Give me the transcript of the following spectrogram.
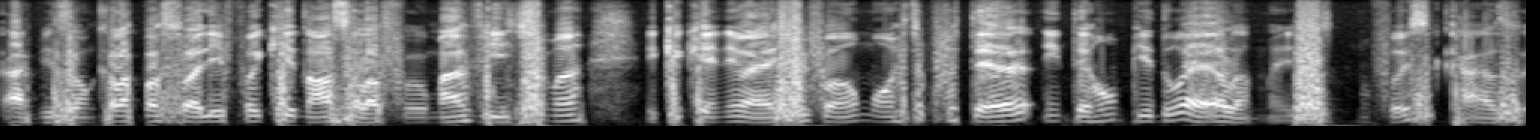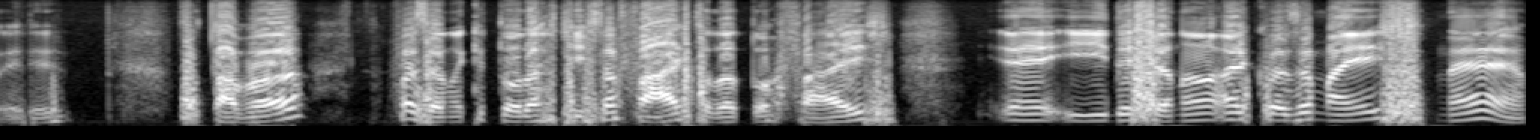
a visão que ela passou ali foi que, nossa, ela foi uma vítima e que Kanye West foi um monstro por ter interrompido ela, mas não foi esse caso, ele só tava fazendo o que todo artista faz, todo ator faz, é, e deixando a coisa mais, né,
